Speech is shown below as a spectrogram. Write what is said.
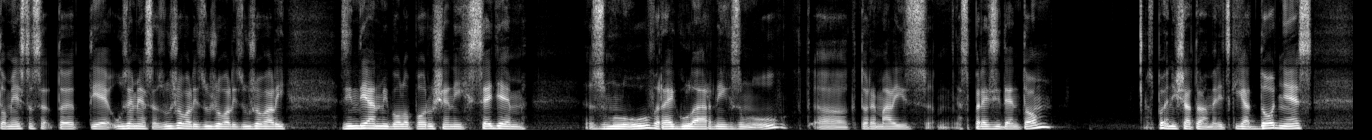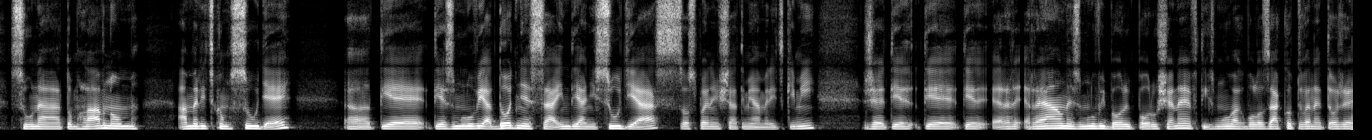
To miesto sa, to, tie územia sa zužovali, zužovali, zužovali. S Indiánmi bolo porušených 7 zmluv, regulárnych zmluv, e, ktoré mali s, s prezidentom Spojených štátov amerických a dodnes sú na tom hlavnom americkom súde tie, tie zmluvy a dodnes sa Indiani súdia so Spojenými štátmi americkými, že tie, tie, tie reálne zmluvy boli porušené. V tých zmluvách bolo zakotvené to, že,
